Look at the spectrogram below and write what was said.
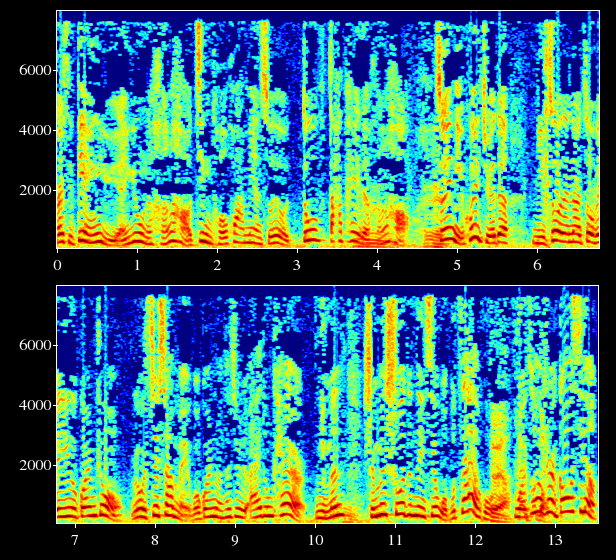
而且电影语言用的很好，镜头、画面所有都搭配的很好，嗯所以你会觉得你坐在那儿作为一个观众，如果就像美国观众，他就是 I don't care，你们什么说的那些我不在乎。对啊我坐这儿高兴，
